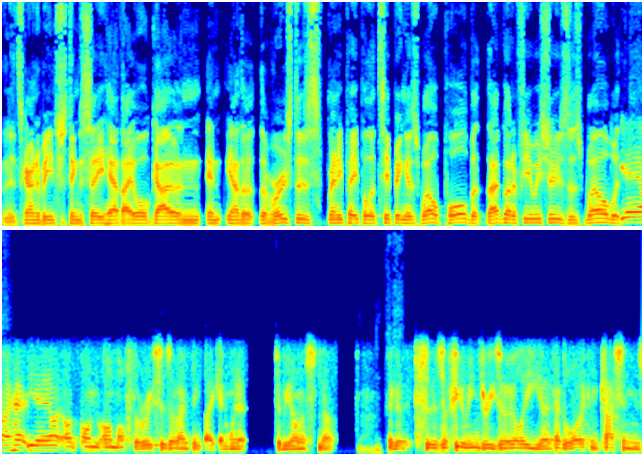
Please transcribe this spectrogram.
it's going to be interesting to see how they all go, and, and you know the, the Roosters. Many people are tipping as well, Paul, but they've got a few issues as well with Yeah, I have. Yeah, I- I'm I'm off the Roosters. I don't think they can win it. To be honest, no. Got, there's a few injuries early. They've had a lot of concussions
